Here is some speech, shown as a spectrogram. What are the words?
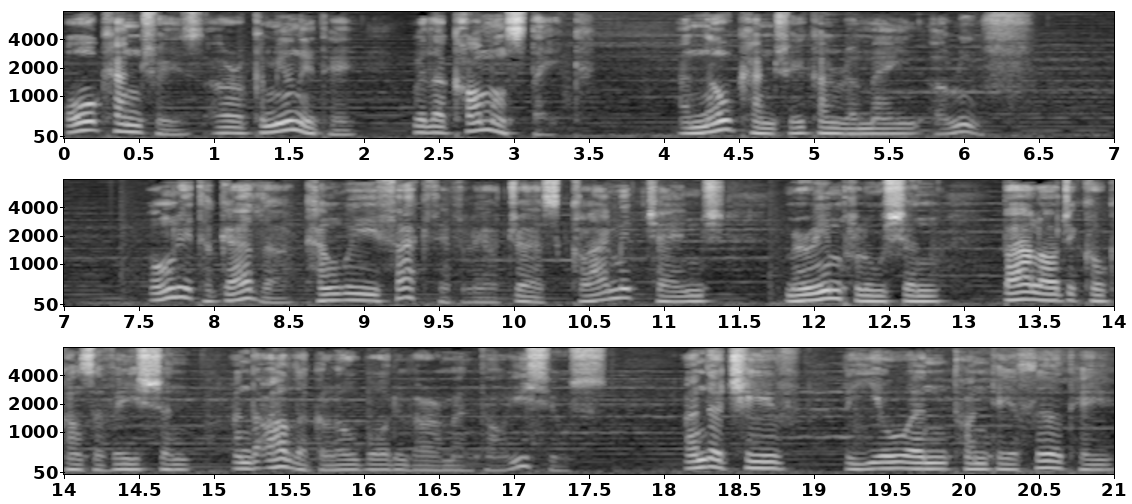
all countries are a community with a common stake, and no country can remain aloof. Only together can we effectively address climate change, marine pollution, biological conservation, and other global environmental issues and achieve the UN 2030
